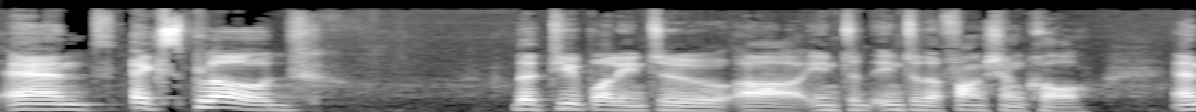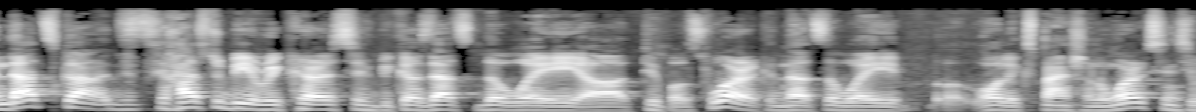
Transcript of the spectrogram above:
and explode the tuple into, uh, into, into the function call. And that's gonna, it has to be recursive because that's the way uh, tuples work, and that's the way all expansion works in C++.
